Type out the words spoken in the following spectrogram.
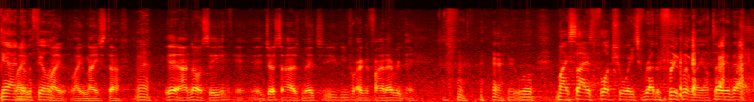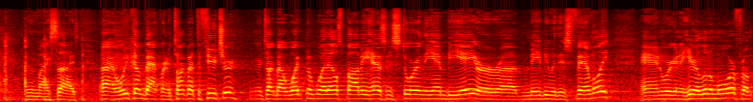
Yeah, I know the feeling. Like, like nice stuff. Yeah. Yeah, I know. See, at your size, Mitch, you, you probably can find everything. well, my size fluctuates rather frequently. I'll tell you that. My size. All right. When we come back, we're going to talk about the future. We're going to talk about what what else Bobby has in store in the NBA, or uh, maybe with his family. And we're going to hear a little more from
